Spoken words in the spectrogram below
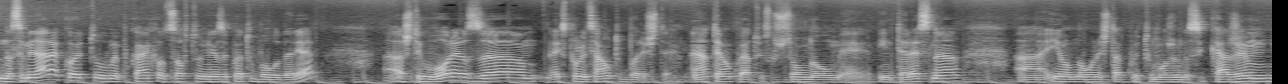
На семинара, който ме поканиха от софтуерния, за което благодаря, ще говоря за експоненциалното бъдеще. Една тема, която изключително много ми е интересна. Има много неща, които можем да си кажем.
